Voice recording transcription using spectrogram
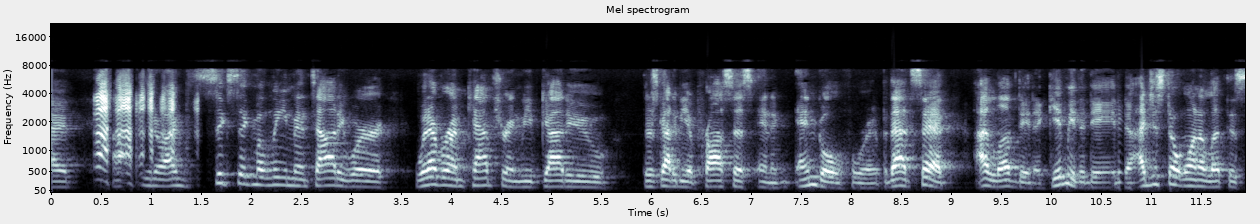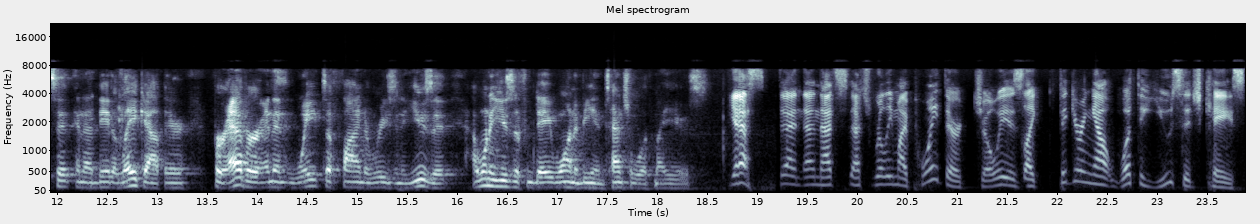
I, I- you know, I'm Six Sigma lean mentality where whatever I'm capturing, we've got to there's got to be a process and an end goal for it. But that said, I love data. Give me the data. I just don't want to let this sit in a data lake out there forever and then wait to find a reason to use it. I want to use it from day one and be intentional with my use. Yes, and, and that's that's really my point there, Joey, is like figuring out what the usage case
